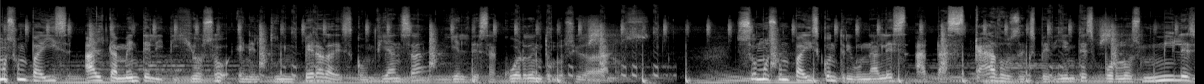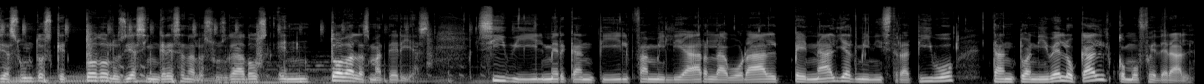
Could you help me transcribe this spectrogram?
Somos un país altamente litigioso en el que impera la desconfianza y el desacuerdo entre los ciudadanos. Somos un país con tribunales atascados de expedientes por los miles de asuntos que todos los días ingresan a los juzgados en todas las materias. Civil, mercantil, familiar, laboral, penal y administrativo, tanto a nivel local como federal.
